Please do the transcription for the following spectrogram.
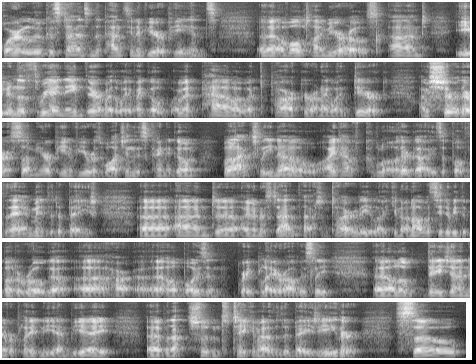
where Luka's stands in the pantheon of Europeans. uh, of all time Euros. And even the three I named there, by the way, if I go, I went Pau, I went Parker, and I went Dirk. I'm sure there are some European viewers watching this kind of going, well, actually, no, I'd have a couple of other guys above them in the debate. Uh, and uh, I understand that entirely. Like, you know, and obviously there'd be the Bodiroga uh, uh, homeboys, and great player, obviously. Uh, although Dejan never played in the NBA, uh, but that shouldn't take him out of the debate either. So,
